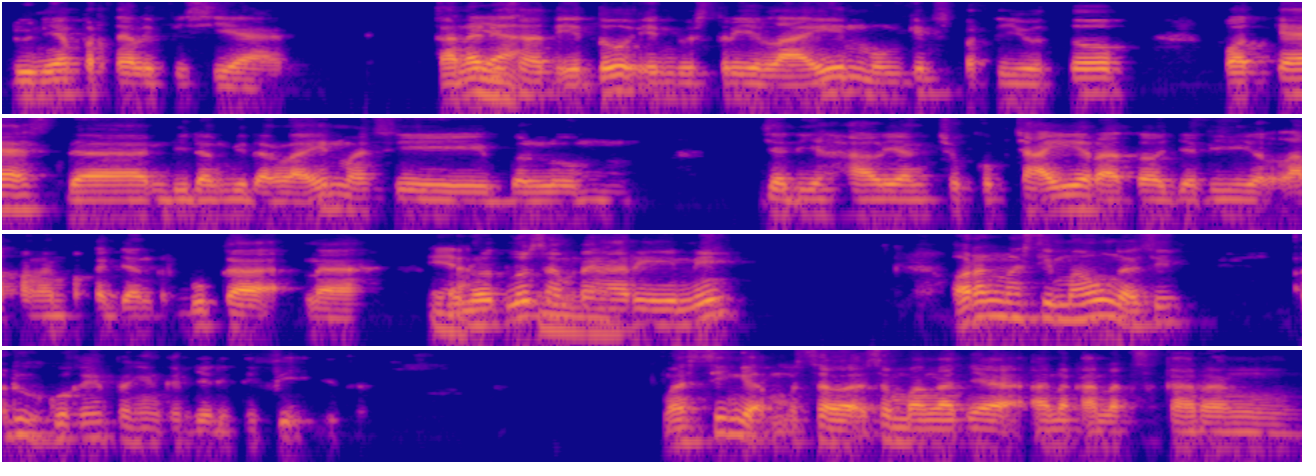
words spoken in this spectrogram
dunia pertelevisian. Karena di Iya. saat itu industri lain mungkin seperti YouTube, podcast dan bidang-bidang lain masih belum jadi hal yang cukup cair atau jadi lapangan pekerjaan terbuka. Nah, Iya, Menurut lu sampai benar. hari ini orang masih mau nggak sih? Aduh, gue kayak pengen kerja di TV gitu. Masih nggak se- semangatnya anak-anak sekarang?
